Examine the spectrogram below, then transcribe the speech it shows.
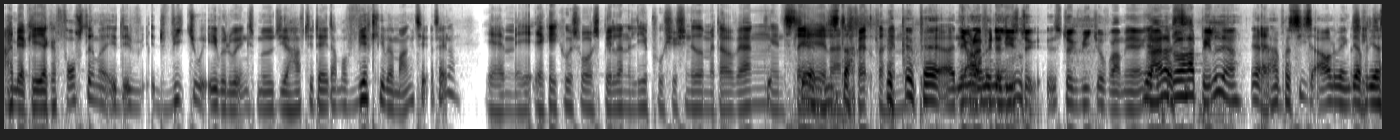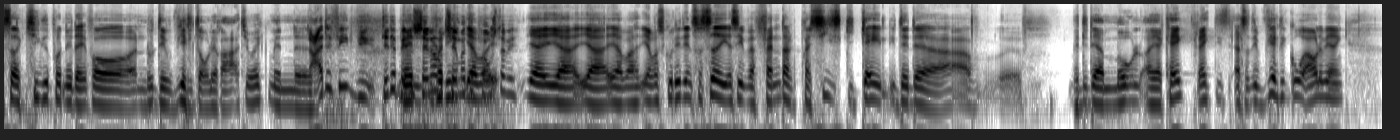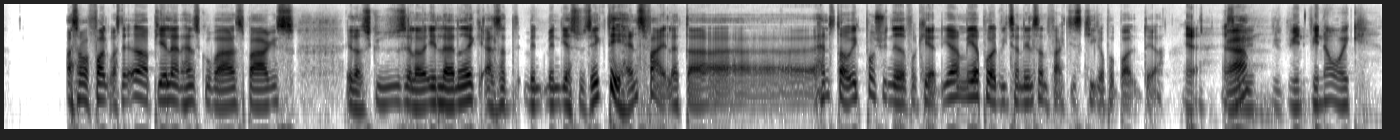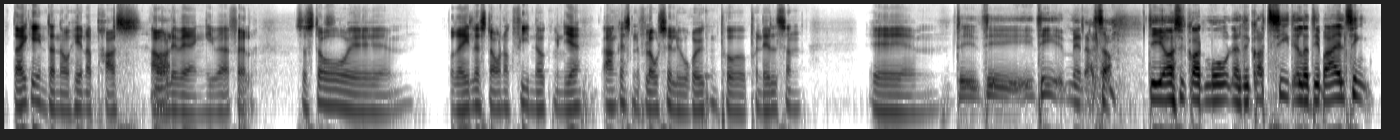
jamen, jeg, kan, jeg kan forestille mig et, et videoevalueringsmøde, de har haft i dag. Der må virkelig være mange ting at tale om. Ja, men jeg, jeg kan ikke huske, hvor spillerne lige er positioneret, men der er jo hverken en stage lige eller en fald derhenne. Per, Nikolaj finder lige et stykke, et stykke video frem her. Ikke? Ja, Nej, du har et billede, ja. Ja, jeg har præcis aflevering der, fordi jeg sad og kiggede på den i dag, for nu det er jo virkelig dårlig radio, ikke? Men, øh, Nej, det er fint. Vi, det der billede sender du til mig, det var- poster vi. Ja, ja, ja, jeg, var, jeg var sgu lidt interesseret i at se, hvad fanden der præcis gik galt i det der, øh, med det der mål. Og jeg kan ikke rigtig... Altså, det er virkelig god aflevering. Og så var folk var sådan, at Bjelland, han skulle bare sparkes, eller skydes, eller et eller andet, ikke? Altså, men, men jeg synes ikke, det er hans fejl, at der... Han står jo ikke positioneret forkert. Jeg er mere på, at Victor Nielsen faktisk kigger på bold der. Ja, altså Ja. ja. Vi, vi, vi når ikke, der er ikke en, der når hen og pres afleveringen i hvert fald. Så står, øh, Regler står nok fint nok, men ja, Ankersen får lov til at løbe ryggen på, på Nelson. Øh, Det, det, det, men altså, det er også et godt mål, eller det er godt set, eller det er bare alting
